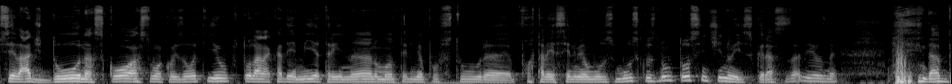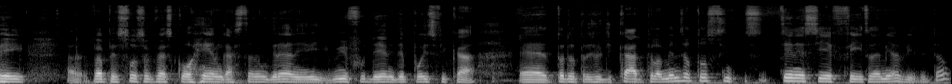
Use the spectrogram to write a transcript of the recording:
sei lá, de dor nas costas, uma coisa ou outra, e eu tô lá na academia treinando, mantendo minha postura, fortalecendo meus músculos, não tô sentindo isso, graças a Deus, né? Ainda bem. Uma pessoa, se eu estivesse correndo, gastando grana e me fudendo e depois ficar é, todo prejudicado, pelo menos eu tô tendo esse efeito na minha vida. Então,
